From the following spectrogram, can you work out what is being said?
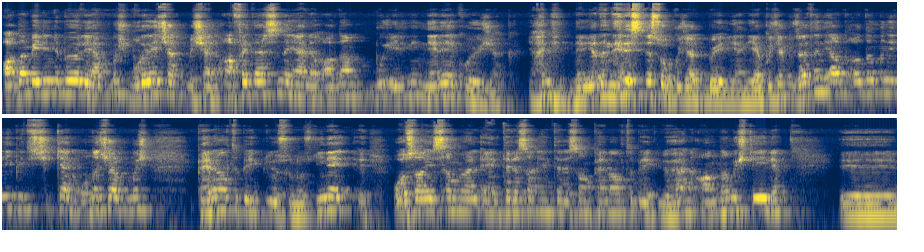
adam elini böyle yapmış, buraya çarpmış. Yani affedersin de yani adam bu elini nereye koyacak? Yani ne, ya da neresine sokacak bu eli yani yapacak. Zaten adamın eli bitişikken ona çarpmış. Penaltı bekliyorsunuz. Yine e, Osayi Samuel enteresan enteresan penaltı bekliyor. Yani anlamış değilim. Ee,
